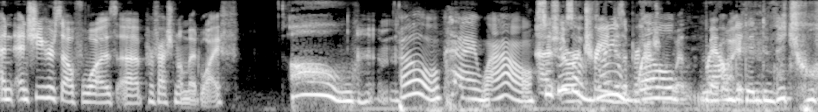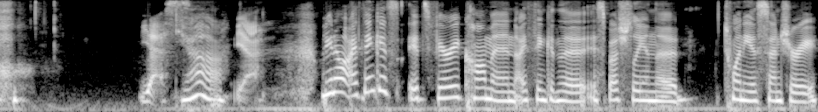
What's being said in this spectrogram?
and and she herself was a professional midwife. Oh, Um, Oh, okay. Wow. so she's a trained very as a professional well-rounded midwife. individual. yes. Yeah. Yeah. You know, I think it's it's very common. I think in the especially in the 20th century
